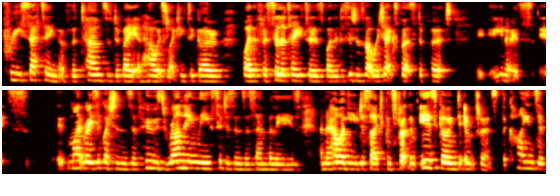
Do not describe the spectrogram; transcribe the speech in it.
pre-setting of the terms of debate and how it's likely to go by the facilitators, by the decisions about which experts to put? You know, it's it's it might raise the questions of who's running these citizens' assemblies, and however you decide to construct them is going to influence the kinds of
